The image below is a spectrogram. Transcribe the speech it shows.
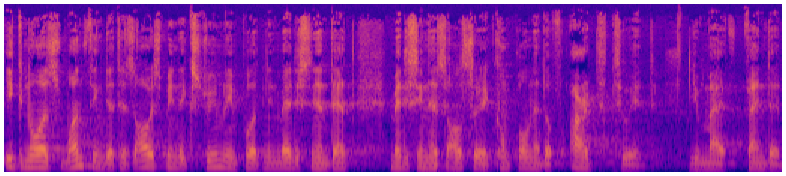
ignores one thing that has always been extremely important in medicine, and that medicine has also a component of art to it. You might find that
